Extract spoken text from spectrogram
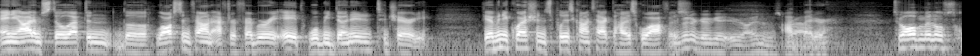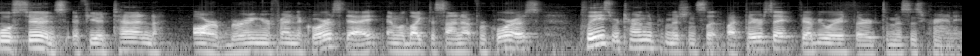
Any items still left in the Lost and Found after February 8th will be donated to charity. If you have any questions, please contact the high school office. You better go get your items. Brad. I better. To all middle school students, if you attend our Bring Your Friend to Chorus Day and would like to sign up for chorus, please return the permission slip by Thursday, February 3rd to Mrs. Cranny.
